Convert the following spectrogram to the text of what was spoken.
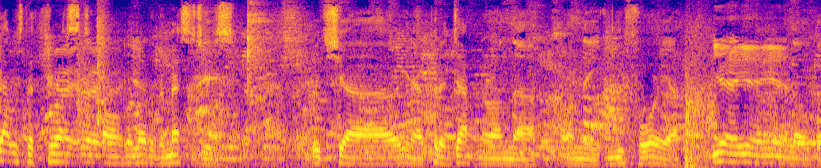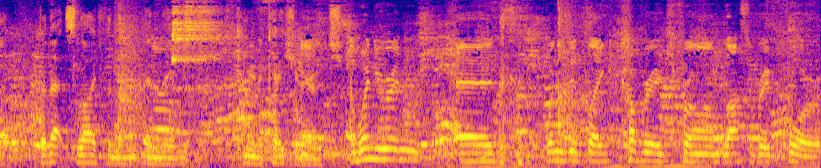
That was the thrust Right, right, of a lot of the messages, which uh, you know put a dampener on the on the euphoria Yeah, yeah, yeah. a little bit. But that's life in the in the communication age. And when you were in, uh, when you did like coverage from Glastonbury before,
